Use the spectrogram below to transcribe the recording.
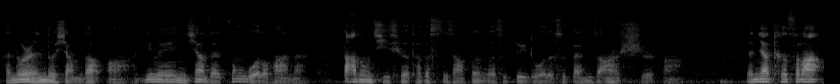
很多人都想不到啊，因为你像在中国的话呢，大众汽车它的市场份额是最多的，是百分之二十啊。人家特斯拉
